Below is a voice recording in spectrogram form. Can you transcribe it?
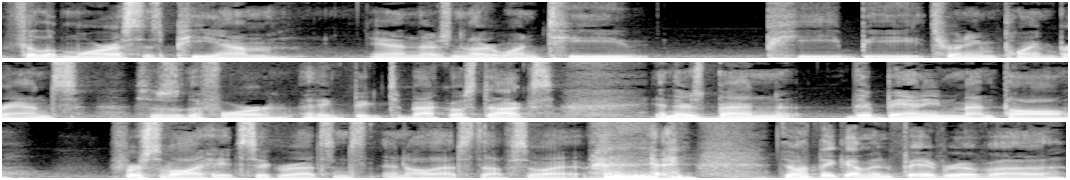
Philip Morris is PM, and there's another one TPB, Turning Point Brands. So those are the four I think big tobacco stocks. And there's been they're banning menthol. First of all, I hate cigarettes and, and all that stuff, so I don't think I'm in favor of. Uh,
